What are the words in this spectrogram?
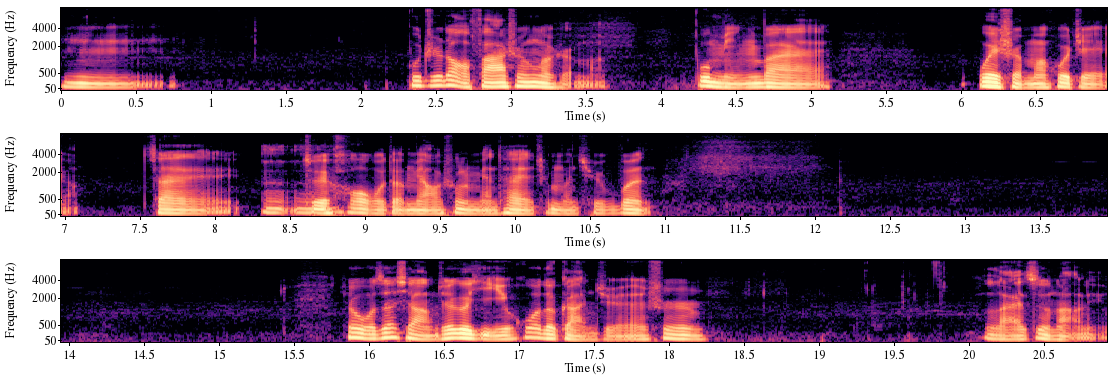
嗯。不知道发生了什么，不明白为什么会这样，在最后的描述里面，他也这么去问。就我在想，这个疑惑的感觉是来自哪里？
